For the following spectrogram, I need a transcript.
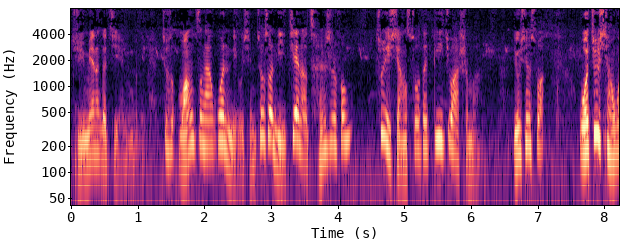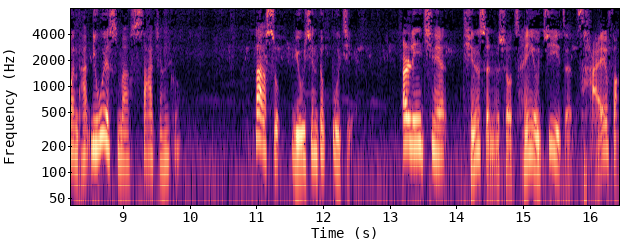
局面那个节目里面，就是王志安问刘星，就说你见了陈世峰，最想说的第一句话是什么？刘星说：“我就想问他，你为什么要杀江哥？”那时候刘星都不解。二零一七年庭审的时候，曾有记者采访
